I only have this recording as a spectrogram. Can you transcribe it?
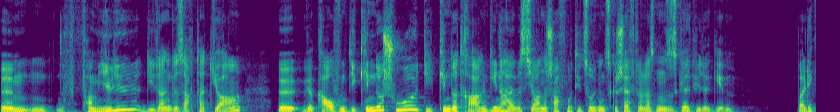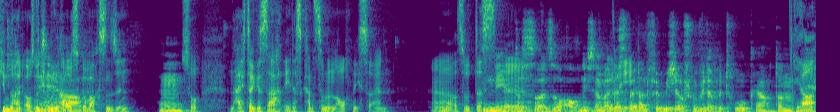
ähm, Familie, die dann gesagt hat, ja, äh, wir kaufen die Kinderschuhe, die Kinder tragen die ein halbes Jahr und dann schaffen wir die zurück ins Geschäft und lassen uns das Geld wiedergeben. Weil die Kinder halt aus den ja. Schuhen rausgewachsen sind. Hm. So. Dann habe ich da gesagt, ey, das kannst du nun auch nicht sein. Ja, also das, nee, äh, das soll so auch nicht sein, weil das nee. wäre dann für mich auch schon wieder Betrug, ja. Dann, Ja.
